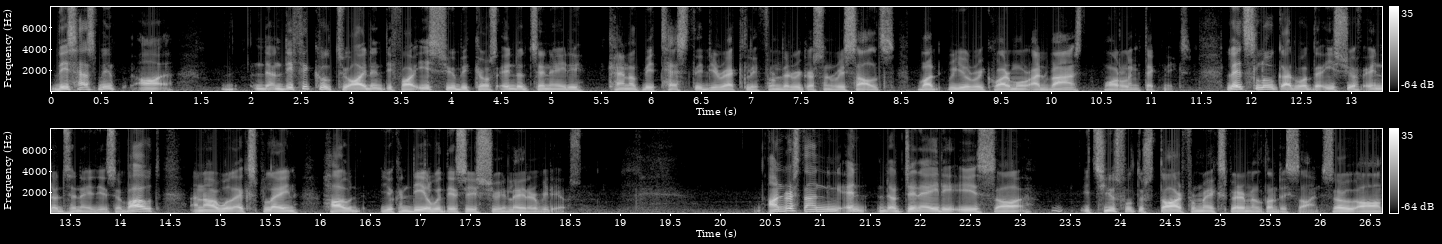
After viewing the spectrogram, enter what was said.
This has been uh, difficult to identify issue because endogeneity cannot be tested directly from the regression results, but will require more advanced modeling techniques. Let's look at what the issue of endogeneity is about and I will explain how you can deal with this issue in later videos. Understanding endogeneity is uh, it's useful to start from experimental design. So uh,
